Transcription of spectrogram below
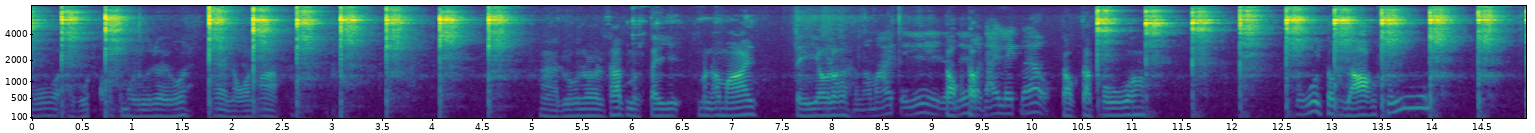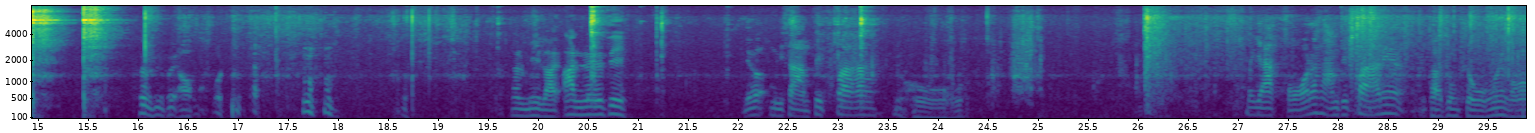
โอ้อาวุธครบ มือเลยเว้ยแน่นอนมากอ่าดูโทรทัศน์มันตีมันเอาไม้ตีเอาแล้วก็มันเอาไม้ตีตเดี๋ยวนี้อกตอกเราใช้เหล็กแล้ว ตอกตะปูอะโอ้ยต้นยางสูงเฮ้ยไปเอาหมดมันมีหลายอันเลยสิ เยอะมีสามสิบฟ้าโอ้โหไม่อยากขอนะสามสิบฟ้าเนี่ยถ้าสูงสูงๆไม่พอ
